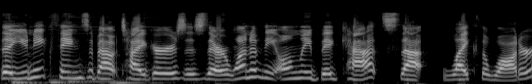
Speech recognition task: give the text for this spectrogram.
the unique things about tigers is they're one of the only big cats that like the water.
